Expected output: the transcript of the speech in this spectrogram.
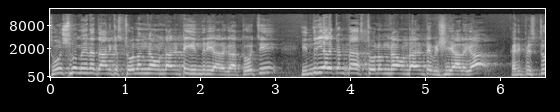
సూక్ష్మమైన దానికి స్థూలంగా ఉండాలంటే ఇంద్రియాలుగా తోచి ఇంద్రియాల కంటే స్థూలంగా ఉండాలంటే విషయాలుగా కనిపిస్తూ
